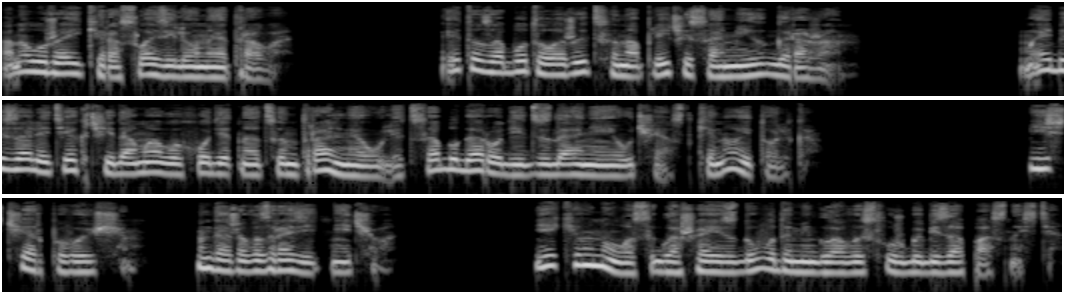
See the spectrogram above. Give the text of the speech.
а на лужайке росла зеленая трава. Эта забота ложится на плечи самих горожан. Мы обязали тех, чьи дома выходят на центральные улицы, облагородить здания и участки, но и только. Исчерпывающе. Даже возразить нечего. Я кивнула, соглашаясь с доводами главы службы безопасности.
